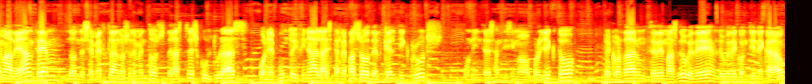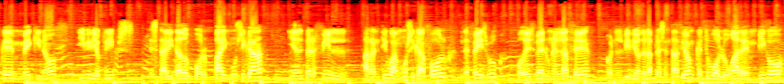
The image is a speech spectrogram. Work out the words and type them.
Tema de Anthem, donde se mezclan los elementos de las tres culturas, pone punto y final a este repaso del Celtic Roots, un interesantísimo proyecto. Recordar un CD más DVD, el DVD contiene karaoke, making of y videoclips. Está editado por Pi Música y en el perfil Arantigua Música Folk de Facebook podéis ver un enlace con el vídeo de la presentación que tuvo lugar en Vigo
